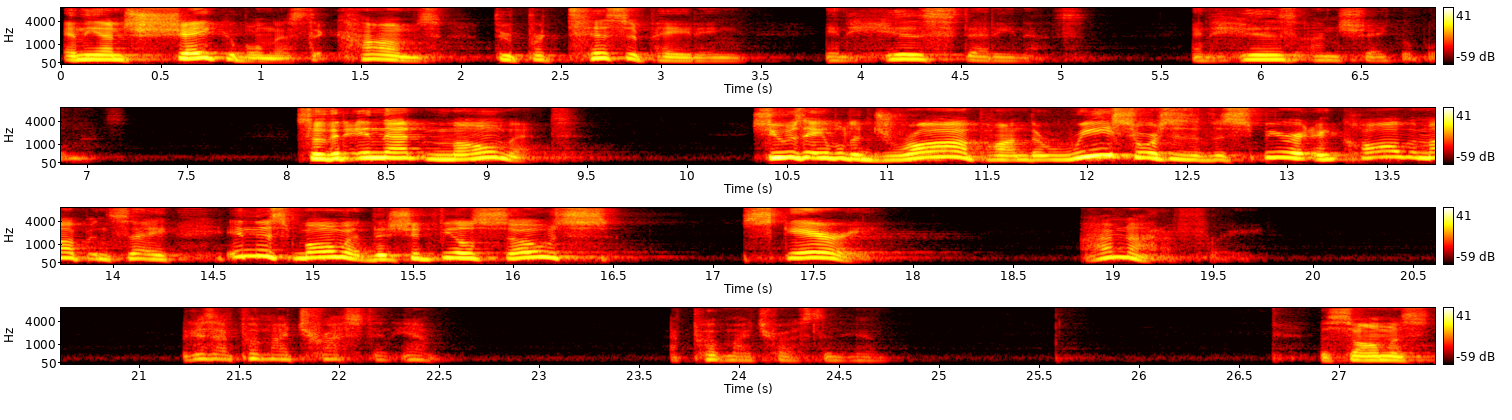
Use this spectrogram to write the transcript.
and the unshakableness that comes through participating in His steadiness and His unshakableness. So that in that moment, she was able to draw upon the resources of the Spirit and call them up and say, in this moment that should feel so scary. I'm not afraid because I put my trust in him. I put my trust in him. The psalmist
